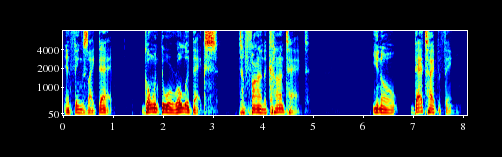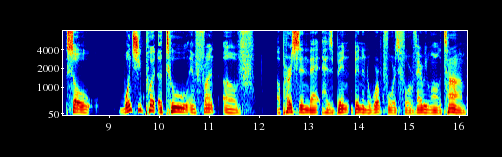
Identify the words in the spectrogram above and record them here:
and things like that, going through a Rolodex to find a contact. You know, that type of thing. So once you put a tool in front of a person that has been been in the workforce for a very long time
